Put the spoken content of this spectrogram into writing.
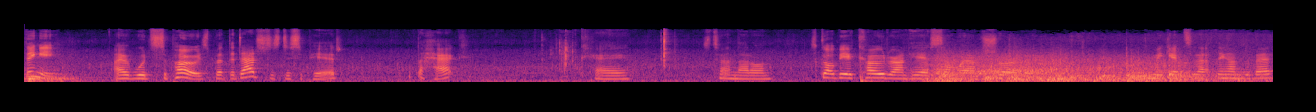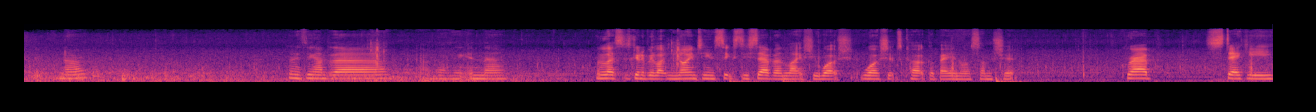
thingy, I would suppose. But the dad's just disappeared. What the heck? Okay. Let's turn that on. There's got to be a code around here somewhere, I'm sure of it. Can we get to that thing under the bed? No? Anything under there? Nothing in there. Unless it's going to be like 1967, like she wor- worships Kurt Cobain or some shit. Grab Steggy,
